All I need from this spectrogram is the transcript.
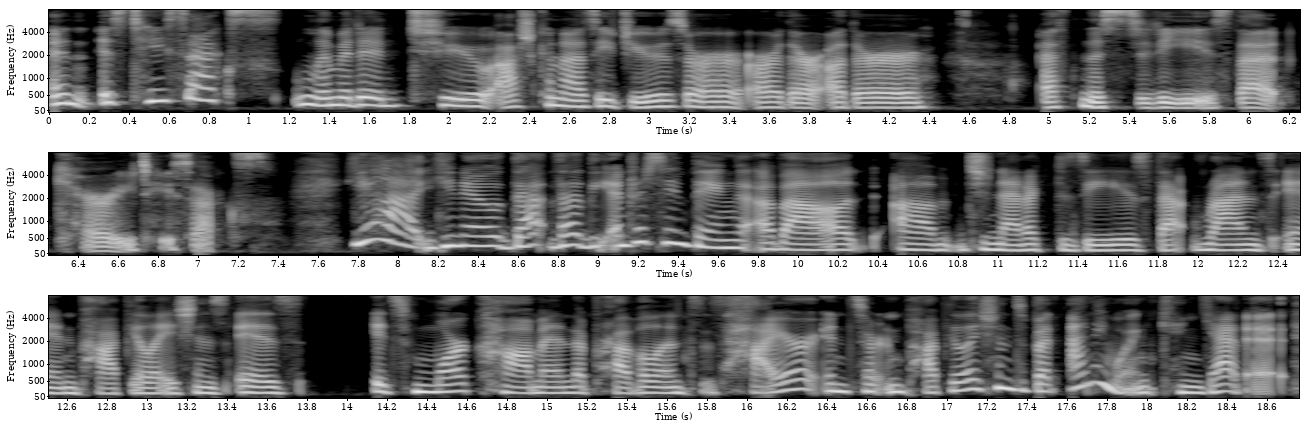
And is Tay Sachs limited to Ashkenazi Jews, or are there other ethnicities that carry Tay Sachs? Yeah, you know that, that the interesting thing about um, genetic disease that runs in populations is it's more common. The prevalence is higher in certain populations, but anyone can get it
